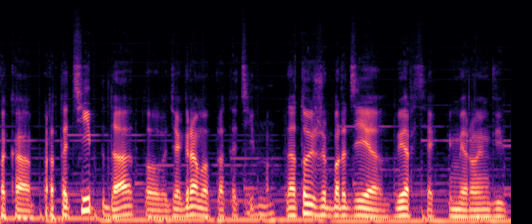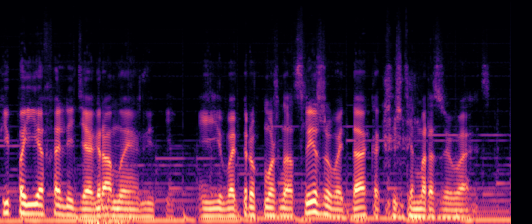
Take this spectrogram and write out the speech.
пока прототип, да, то диаграмма прототипа. На той же борде версия, к примеру, MVP поехали, диаграмма MVP. И, во-первых, можно отслеживать, да, как система развивается.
